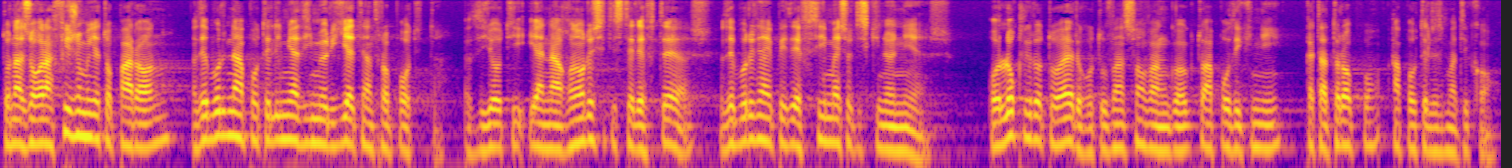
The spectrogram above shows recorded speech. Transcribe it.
Το να ζωγραφίζουμε για το παρόν δεν μπορεί να αποτελεί μια δημιουργία για την ανθρωπότητα, διότι η αναγνώριση της τελευταίας δεν μπορεί να επιδευθεί μέσω της κοινωνίας. Ολόκληρο το έργο του Vincent Van Gogh το αποδεικνύει κατά τρόπο αποτελεσματικό.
